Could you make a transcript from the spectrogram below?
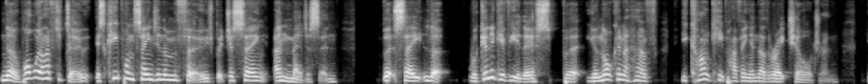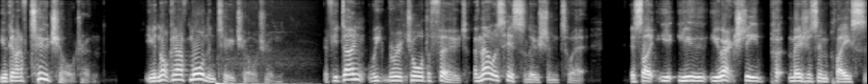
no, what we'll have to do is keep on sending them food, but just saying, and medicine, but say, look, we're going to give you this, but you're not going to have, you can't keep having another eight children. You're going to have two children. You're not going to have more than two children. If you don't, we withdraw the food. And that was his solution to it. It's like you, you, you actually put measures in place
